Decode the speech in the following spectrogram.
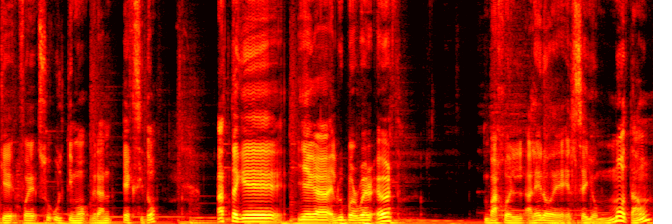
que fue su último gran éxito. Hasta que llega el grupo Rare Earth bajo el alero del sello Motown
